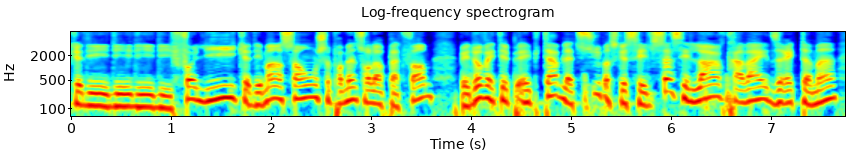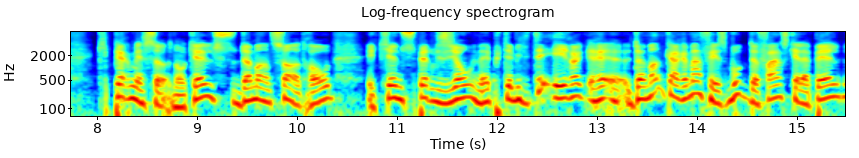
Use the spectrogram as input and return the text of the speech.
que des, des, des, des folies, que des mensonges se promènent sur leur plateforme, ben, ils doivent être imputables là-dessus, parce que c'est ça, c'est leur travail directement qui permet ça. Donc, elle demande ça, entre autres, et qu'il y ait une supervision, une imputabilité, et demande carrément à Facebook de faire ce qu'elle appelle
